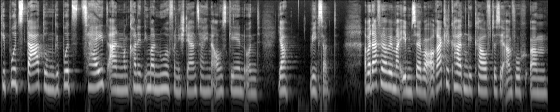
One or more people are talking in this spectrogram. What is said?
Geburtsdatum, Geburtszeit an. Man kann nicht immer nur von den Sternzeichen ausgehen und ja, wie gesagt. Aber dafür habe ich mir eben selber Orakelkarten gekauft, dass ich einfach ähm,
